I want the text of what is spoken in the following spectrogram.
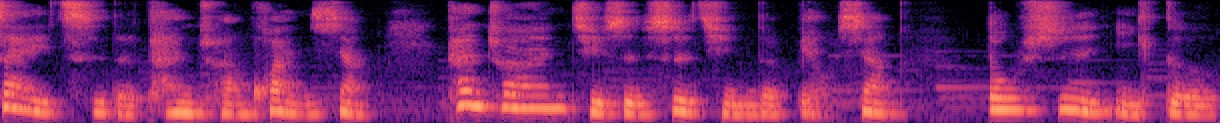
再一次的看穿幻象，看穿其实事情的表象都是一个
